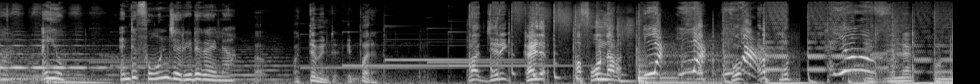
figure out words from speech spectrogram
ആ, അയ്യോ എന്റെ ഫോൺ ജെറിയുടെ കയ്യിലാ. ആ, ഒറ്റ മിനിറ്റ് ഇപ്പൊ വരാം. ആ ജെറി കഴിഞ്ഞ? ആ ഫോൺ താടാ. ഇവനെ കൊണ്ട്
